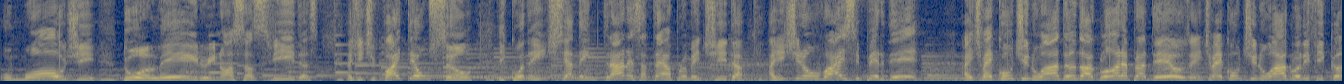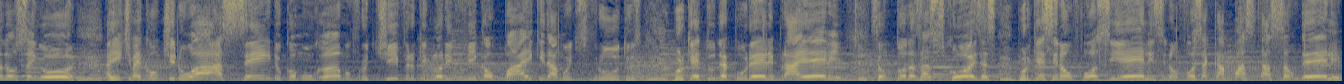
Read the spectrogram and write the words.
o molde do oleiro em nossas vidas, a gente vai ter unção, e quando a gente se adentrar nessa terra prometida, a gente não vai se perder, a gente vai continuar dando a glória para Deus, a gente vai continuar glorificando ao Senhor, a gente vai continuar sendo como um ramo frutífero que glorifica o Pai e que dá muitos frutos, porque tudo é por Ele e para Ele, são todas as coisas, porque se não fosse Ele, se não fosse a capacitação dEle,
